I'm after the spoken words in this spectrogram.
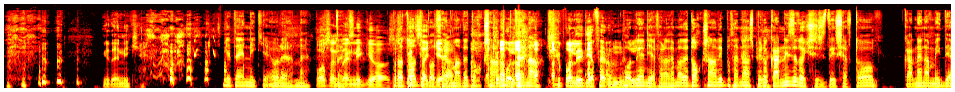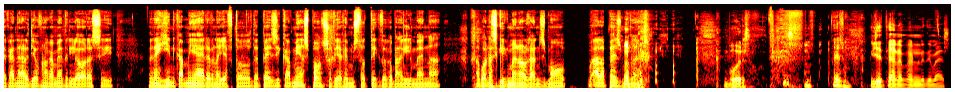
Για τα ενοίκια. Για τα ενοίκια, ωραία, ναι. Πόσος είναι το Εντάξει. ενοίκιο στο σπίτι Πρωτότυπο στα Κύρα; θέμα, δεν το έχω ξαναδεί πουθενά. Και πολύ ενδιαφέρον. Ναι. Πολύ ενδιαφέρον θέμα. Δεν το έχω ξαναδεί πουθενά, Σπύρο. Κανείς δεν το έχει συζητήσει αυτό. Κανένα media, κανένα ραδιόφωνο, καμία τηλεόραση. Δεν έχει γίνει καμία έρευνα γι' αυτό. Δεν παίζει καμία sponsor διαφήμιση στο TikTok επαναλημμένα από ένα συγκεκριμένο οργανισμό. Αλλά πες μου, ναι. Μπορείς. πες μου. Γιατί ανεβαίνουν οι τιμές;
